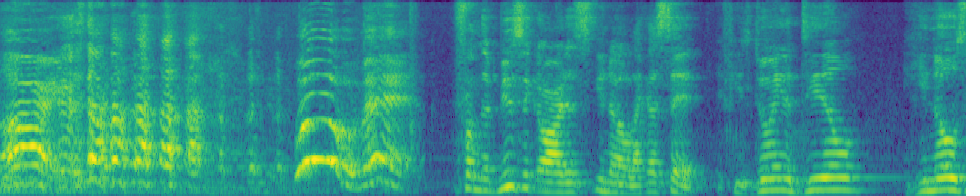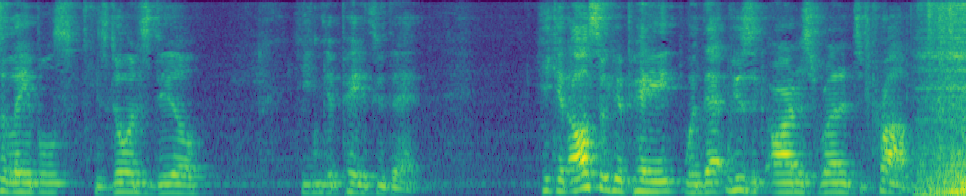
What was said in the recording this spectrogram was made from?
All right. Woo, man! From the music artist, you know, like I said, if he's doing a deal, he knows the labels, he's doing his deal, he can get paid through that. He can also get paid when that music artist run into problems.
